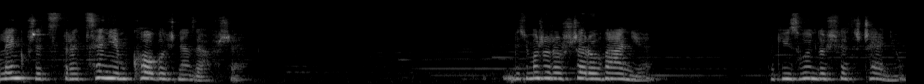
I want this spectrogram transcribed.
lęk przed straceniem kogoś na zawsze. Być może rozczarowanie w jakimś złym doświadczeniu.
